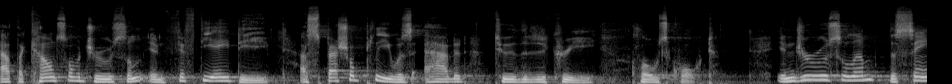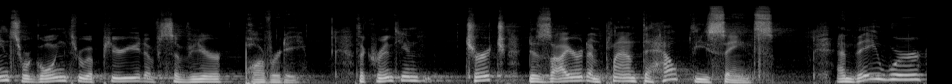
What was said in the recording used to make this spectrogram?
at the Council of Jerusalem in 50 AD, a special plea was added to the decree. Close quote. In Jerusalem, the saints were going through a period of severe poverty. The Corinthian church desired and planned to help these saints, and they were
